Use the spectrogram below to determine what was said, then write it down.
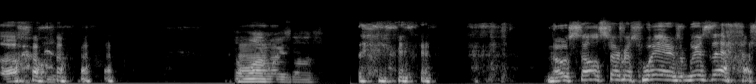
Oh. The long ways off. No cell service, where's, where's that?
